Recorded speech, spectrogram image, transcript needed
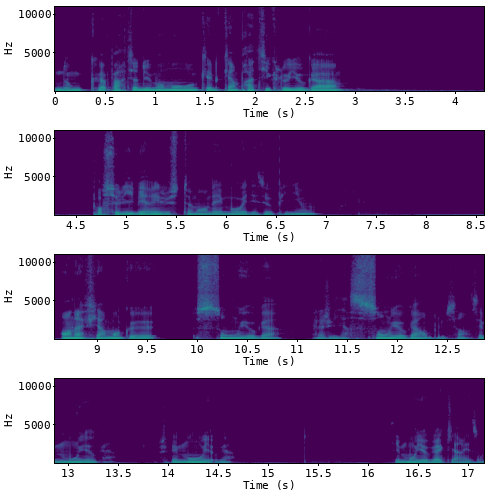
Donc à partir du moment où quelqu'un pratique le yoga pour se libérer justement des mots et des opinions, en affirmant que son yoga, là je vais dire son yoga en plus, hein, c'est mon yoga. Je fais mon yoga. C'est mon yoga qui a raison.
